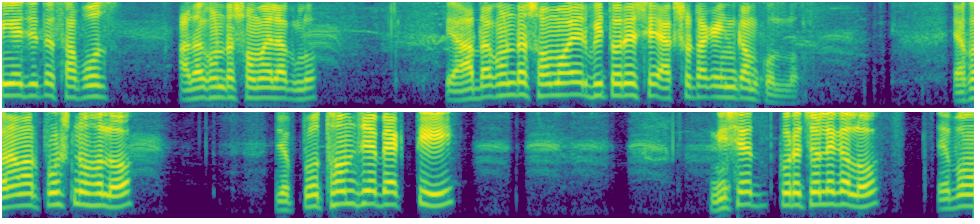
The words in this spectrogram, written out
নিয়ে যেতে সাপোজ আধা ঘণ্টা সময় লাগল। এই আধা ঘণ্টা সময়ের ভিতরে সে একশো টাকা ইনকাম করল। এখন আমার প্রশ্ন হলো যে প্রথম যে ব্যক্তি নিষেধ করে চলে গেল এবং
